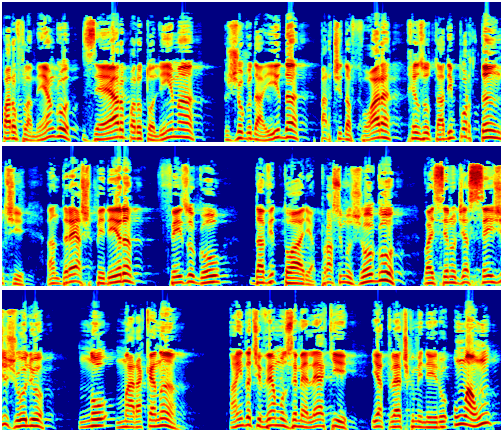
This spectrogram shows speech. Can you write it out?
para o Flamengo, 0 para o Tolima. Jogo da ida, partida fora, resultado importante. Andrés Pereira fez o gol da vitória. Próximo jogo vai ser no dia 6 de julho, no Maracanã. Ainda tivemos Emelec e Atlético Mineiro 1 a 1.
